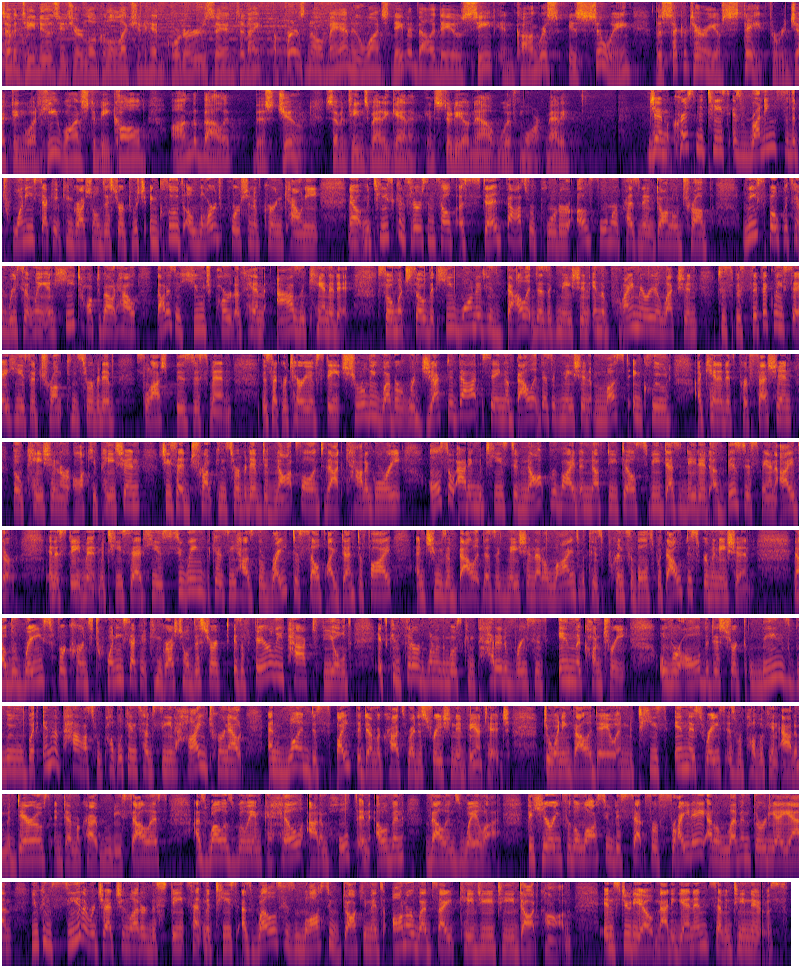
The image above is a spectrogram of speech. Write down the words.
17 News is your local election headquarters, and tonight, a Fresno man who wants David Valadao's seat in Congress is suing the Secretary of State for rejecting what he wants to be called on the ballot this June. 17's Maddie Gannon in studio now with more. Maddie? Jim, Chris Mathys is running for the 22nd Congressional District, which includes a large portion of Kern County. Now, Mathys considers himself a steadfast reporter of former President Donald Trump. We spoke with him recently, and he talked about how that is a huge part of him as a candidate. So much so that he wanted his ballot designation in the primary election to specifically say he is a Trump conservative slash businessman. The Secretary of State, Shirley Weber, rejected that, saying a ballot designation must include include a candidate's profession, vocation, or occupation. She said Trump conservative did not fall into that category. Also adding Mathys did not provide enough details to be designated a businessman either. In a statement, Mathys said he is suing because he has the right to self-identify and choose a ballot designation that aligns with his principles without discrimination. Now, the race for Kern's 22nd congressional district is a fairly packed field. It's considered one of the most competitive races in the country. Overall, the district leans blue, but in the past, Republicans have seen high turnout and won despite the Democrats' registration advantage. Joining Valadao and Mathys in this race is Republican Adam Medeiros and Democrat Rudy Salas, as well as William Cahill, Adam Holt, and Elvin Valenzuela. The hearing for the lawsuit is set for Friday at 11:30 a.m. You can see the rejection letter the state sent Mathys, as well as his lawsuit documents on our website, kget.com. In studio, Maddie Gannon, 17 News.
